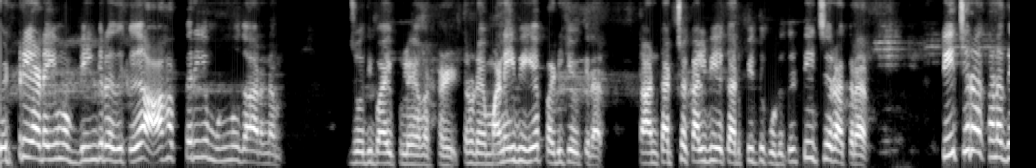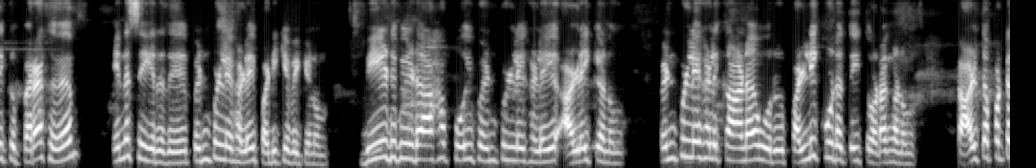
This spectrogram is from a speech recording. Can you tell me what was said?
வெற்றி அடையும் அப்படிங்கிறதுக்கு ஆகப்பெரிய முன்னுதாரணம் ஜோதிபாய் புலே அவர்கள். தன்னுடைய மனைவியை படிக்க வைக்கிறார். தான் கற்ற கல்வியை கற்பித்து கொடுத்து டீச்சர் ஆக்குறார். டீச்சர் ஆக்கினதுக்கு பிறகு என்ன செய்யறது? பெண் பிள்ளைகளை படிக்க வைக்கணும். வீடு வீடாக போய் பெண் பிள்ளைகளை அழைக்கணும். பெண் பிள்ளைகளுக்கான ஒரு பள்ளிக்கூடத்தை தொடங்கணும். தாழ்த்தப்பட்ட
